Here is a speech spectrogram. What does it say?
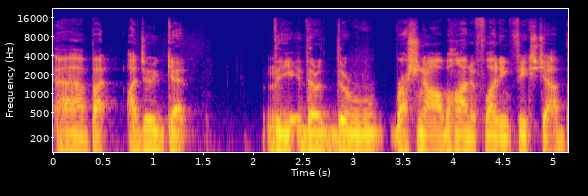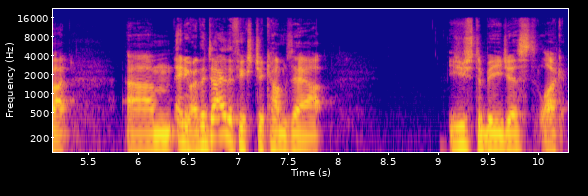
uh, but I do get the the the rationale behind a floating fixture. But um, anyway, the day the fixture comes out used to be just like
